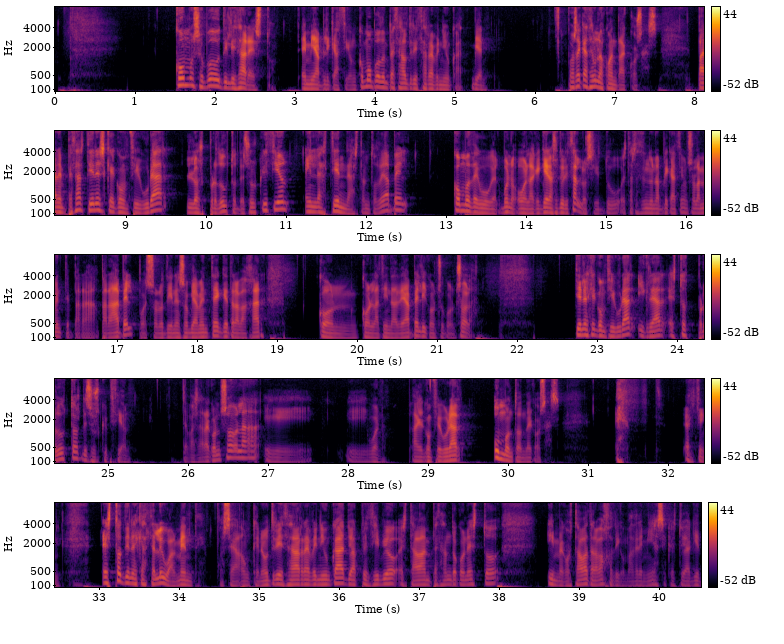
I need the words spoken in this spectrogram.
¿Cómo se puede utilizar esto en mi aplicación? ¿Cómo puedo empezar a utilizar Revenue Cat? Bien, pues hay que hacer unas cuantas cosas. Para empezar, tienes que configurar los productos de suscripción en las tiendas, tanto de Apple como de Google. Bueno, o en la que quieras utilizarlo. Si tú estás haciendo una aplicación solamente para, para Apple, pues solo tienes obviamente que trabajar con, la tienda de Apple y con su consola. Tienes que configurar y crear estos productos de suscripción. Te vas a la consola y, y bueno, hay que configurar un montón de cosas. en fin, esto tienes que hacerlo igualmente. O sea, aunque no utilizara Revenue Cat, yo al principio estaba empezando con esto y me costaba trabajo. Digo, madre mía, sí que estoy aquí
